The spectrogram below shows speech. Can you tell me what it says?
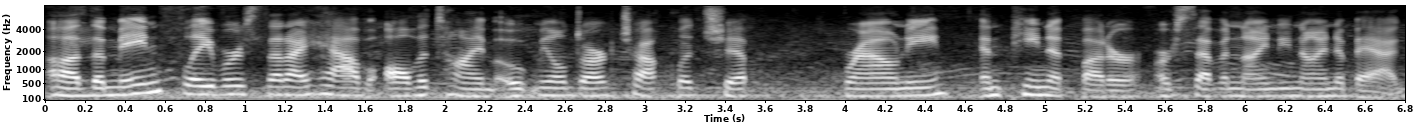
Uh, the main flavors that I have all the time oatmeal dark chocolate chip, brownie, and peanut butter are $7.99 a bag.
